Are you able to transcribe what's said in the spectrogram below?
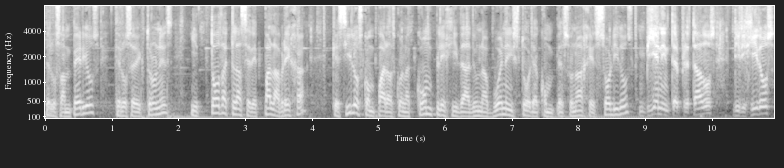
de los amperios, de los electrones y toda clase de palabreja que si los comparas con la complejidad de una buena historia con personajes sólidos, bien interpretados, dirigidos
